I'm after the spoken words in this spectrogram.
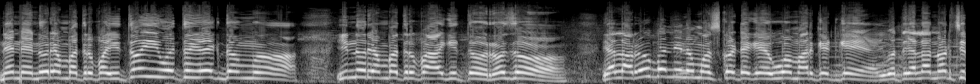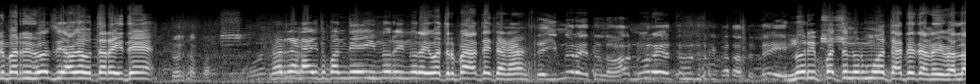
ನಿನ್ನೆ ನೂರ ಎಂಬತ್ತು ರೂಪಾಯಿ ಇತ್ತು ಇವತ್ತು ಏಕ್ದಮ್ ಇನ್ನೂರ ಎಂಬತ್ತು ರೂಪಾಯಿ ಆಗಿತ್ತು. ರೋಸು ಎಲ್ಲರೂ ಬನ್ನಿ ನಮ್ಮ ಹೊಸಕೋಟೆಗೆ ಹೂವು ಮಾರ್ಕೆಟ್ಗೆ. ಇವತ್ತು ಎಲ್ಲ ನೋಡ್ಸಿರಿ ಬರ್ರಿ ರೋಸ್ ಯಾವ್ಯಾವ ಥರ ಇದೆ? ನೋಡ್ರಿ ಅಣ್ಣ ಇದು ಬಂದು ಇನ್ನೂರು ಇನ್ನೂರ ಐವತ್ತು ರೂಪಾಯಿ ಆತೈತಣ್ಣ ಇನ್ನೂರ ಐತಲ್ಲ ನೂರ ಐವತ್ತು ನೂರ ಇಪ್ಪತ್ತು ನೂರ ಮೂವತ್ತು ಆತೈತಣ್ಣ ಇವೆಲ್ಲ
